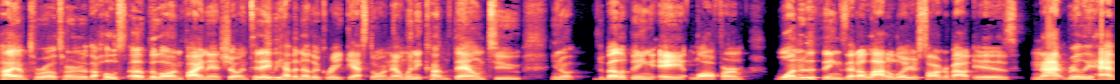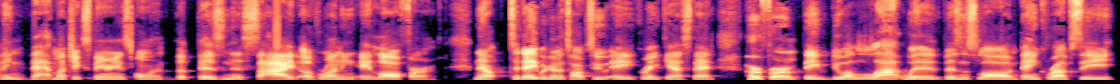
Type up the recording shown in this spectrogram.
Hi, I'm Terrell Turner, the host of the Law and Finance Show, and today we have another great guest on. Now, when it comes down to you know developing a law firm, one of the things that a lot of lawyers talk about is not really having that much experience on the business side of running a law firm. Now, today we're going to talk to a great guest that her firm, they do a lot with business law and bankruptcy.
